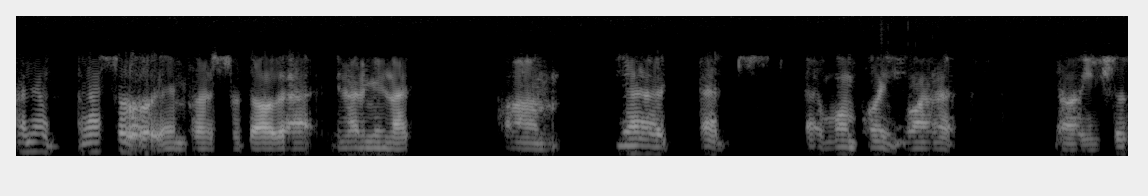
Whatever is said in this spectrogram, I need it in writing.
I'm not I'm not so impressed with all that. You know what I mean? Like, um, yeah, at at one point you wanna you know, you should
